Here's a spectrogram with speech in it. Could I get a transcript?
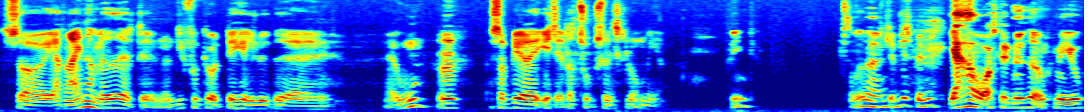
Så jeg regner med, at øh, når de får gjort det her i løbet af, af ugen, Mm. så bliver der et eller to svenske lån mere. Fint. Udmærket. Det bliver spændende. Jeg har jo også lidt nyheder om Cameo.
